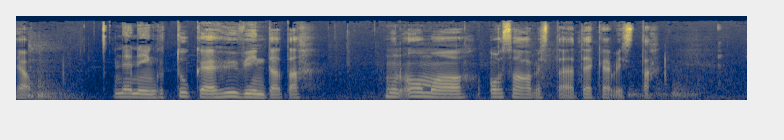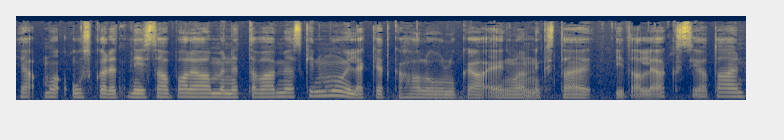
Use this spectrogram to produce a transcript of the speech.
Ja ne niin tukee hyvin tätä mun omaa osaamista ja tekemistä. Ja mä uskon, että niissä on paljon ammennettavaa myöskin muille, ketkä haluaa lukea englanniksi tai italiaksi jotain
